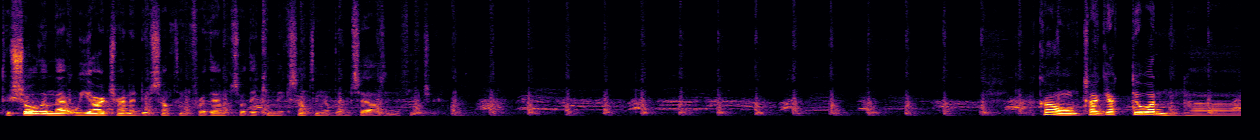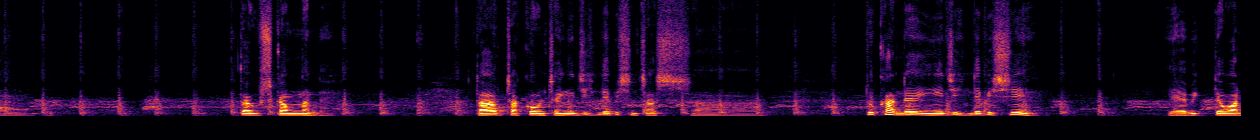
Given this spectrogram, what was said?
to show them that we are trying to do something for them so they can make something of themselves in the future. Kau tagak tewan um, tau skam nande. Tau tako chengi jih nebisin chas tuka uh, tukane inji nebishin. Yebik tewan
